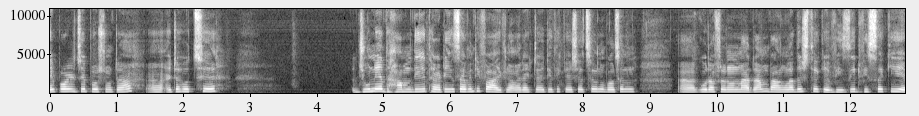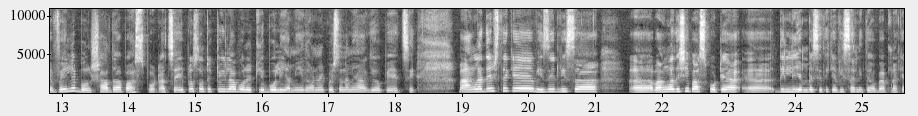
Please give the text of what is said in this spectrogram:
এরপরের যে প্রশ্নটা এটা হচ্ছে জুনে ধামদি থার্টিন সেভেন্টি ফাইভ নামের একটা আইডি থেকে এসেছে, উনি বলছেন গুড আফটারনুন ম্যাডাম বাংলাদেশ থেকে ভিজিট ভিসা কি অ্যাভেলেবল সাদা পাসপোর্ট আচ্ছা এই প্রশ্নটা একটু ইলাবোরেটলি বলি আমি। এই ধরনের কোয়েশ্চেন আমি আগেও পেয়েছি। বাংলাদেশ থেকে ভিজিট ভিসা বাংলাদেশি পাসপোর্টে দিল্লি এমবেসি থেকে ভিসা নিতে হবে আপনাকে।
